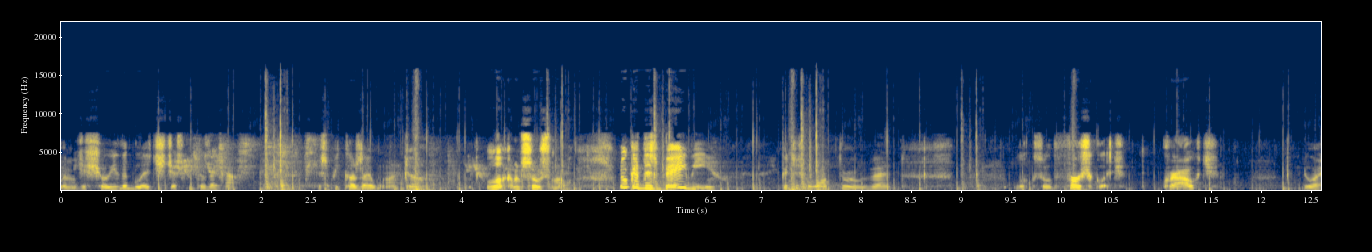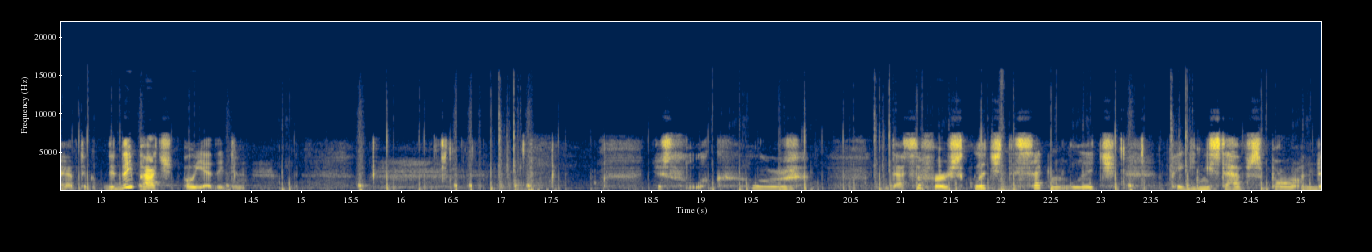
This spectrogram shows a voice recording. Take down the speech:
let me just show you the glitch just because I have. Just because I want to. Look, I'm so small. Look at this baby. Could just walk through a vent. Look, so the first glitch. Crouch. Do I have to... Did they patch? Oh, yeah, they didn't. Just look. That's the first glitch. The second glitch, Piggy needs to have spawned.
